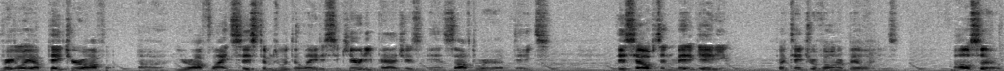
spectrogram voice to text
Regularly update your off uh, your offline systems with the latest security patches and software updates. This helps in mitigating potential vulnerabilities. Also,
